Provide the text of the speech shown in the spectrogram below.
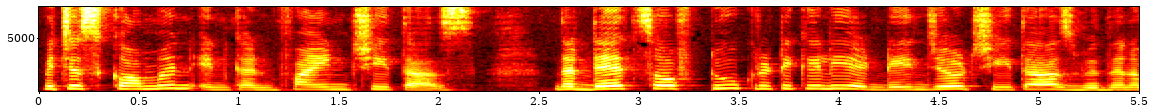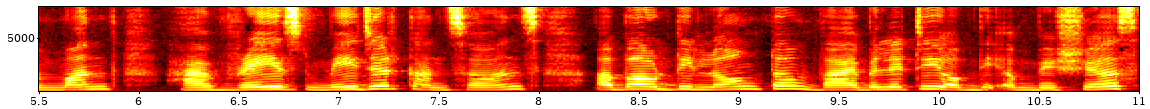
which is common in confined cheetahs. The deaths of two critically endangered cheetahs within a month have raised major concerns about the long term viability of the ambitious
